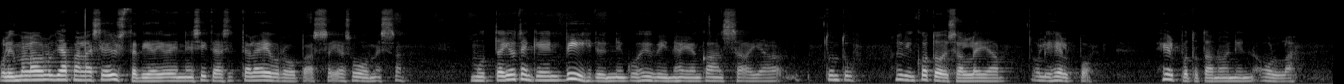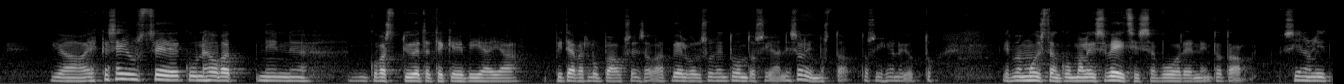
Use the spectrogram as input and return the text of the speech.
oli mulla ollut japanilaisia ystäviä jo ennen sitä sitten täällä Euroopassa ja Suomessa. Mutta jotenkin viihdyin niin kuin hyvin heidän kanssaan ja tuntui hyvin kotoisalle ja oli helppo, helppo tota noin, niin olla. Ja ehkä se just se, kun he ovat niin kovasti työtä tekeviä ja pitävät lupauksensa, ovat velvollisuuden tuntoisia, niin se oli musta tosi hieno juttu. Et mä muistan, kun mä olin Sveitsissä vuoden, niin tota, siinä oli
